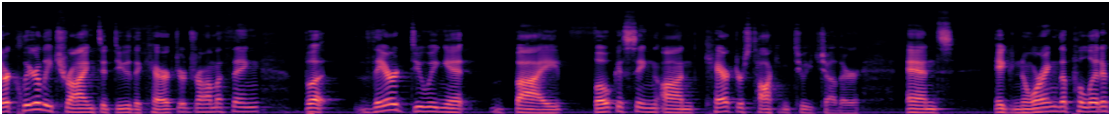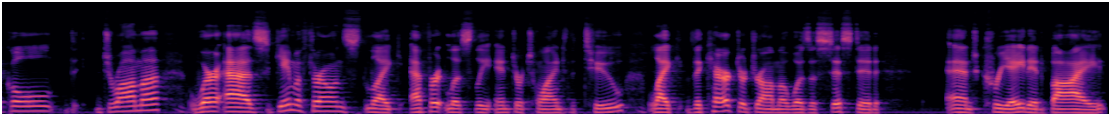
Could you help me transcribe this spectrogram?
they're clearly trying to do the character drama thing, but they're doing it by focusing on characters talking to each other and ignoring the political d- drama whereas game of thrones like effortlessly intertwined the two like the character drama was assisted and created by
